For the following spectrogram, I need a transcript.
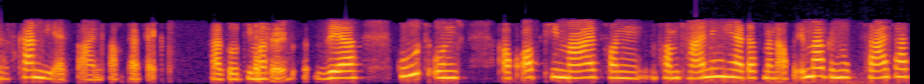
das kann die App einfach perfekt. Also die okay. macht es sehr gut und auch optimal von, vom Timing her, dass man auch immer genug Zeit hat,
